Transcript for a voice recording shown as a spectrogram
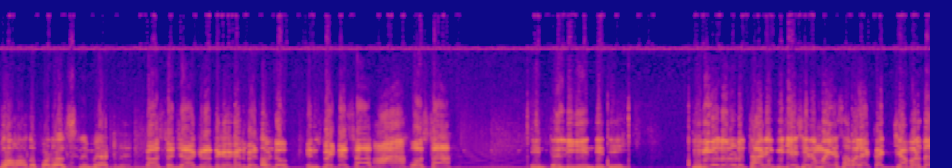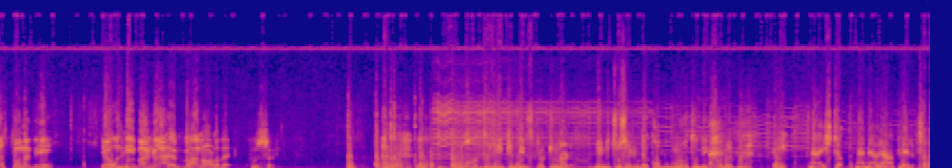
బాధపడాల్సిన మ్యాటరే. కాస్త జాగ్రత్తగా కనిపెడుతుండు ఇన్స్పెక్టర్ ఆ. వస్తా. దీని తల్లి ఏంది ఇది? దుర్యోధనుడు తారీఫు చేసిన మయసభ లెక్క జబర్దస్త్ ఉన్నది. ఎవరిది బంగ్లా? మనోళ్ళదే కూర్చోండి. మా తల్లి కింద ఇన్స్పెక్టర్ ఉన్నాడు. నిన్ను చూసాడంటే కొంప మురుగుతుంది. ఏయ్, నా ఇష్టం. నన్ను ఎవరు ఆపలేరు.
